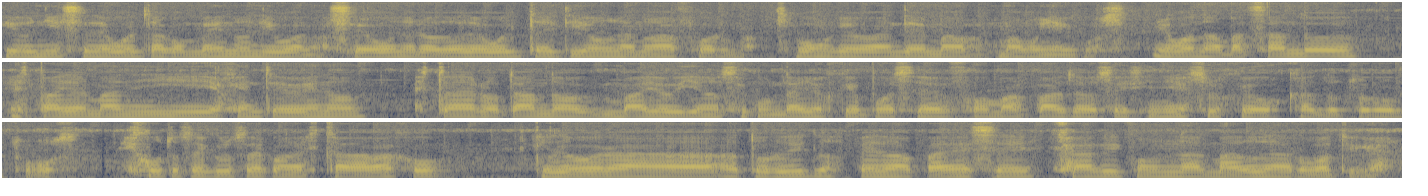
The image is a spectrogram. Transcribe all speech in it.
y unirse de vuelta con Venom y bueno, se unen los dos de vuelta y tiene una nueva forma. Supongo que va a vender más, muñecos. Y bueno, avanzando, Spider-Man y Agente Venom están derrotando a varios villanos secundarios que pueden formar parte de los seis siniestros que busca el Doctor Octopus. Y justo se cruza con el escarabajo que logra aturdirlos pero aparece Harry con una armadura robótica.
